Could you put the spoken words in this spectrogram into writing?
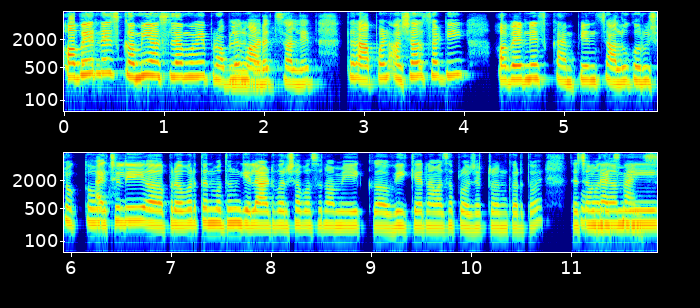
अवेअरनेस कमी असल्यामुळे प्रॉब्लेम बरोबर. वाढत चाललेत. तर आपण अशासाठी अवेअरनेस कॅम्पेन चालू करू शकतो. ॲक्चुअली अ, प्रवर्तनमधून गेल्या 8 वर्षापासून आम्ही एक अ, वी केअर नावाचा प्रोजेक्ट रन करतोय. त्याच्यामध्ये दॅट्स आम्ही.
